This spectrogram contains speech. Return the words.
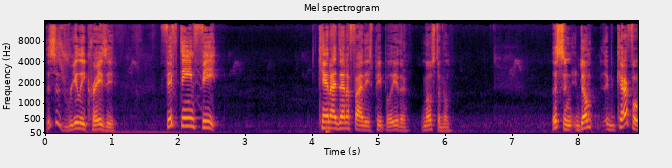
This is really crazy. 15 feet. Can't identify these people either. Most of them. Listen, don't be careful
